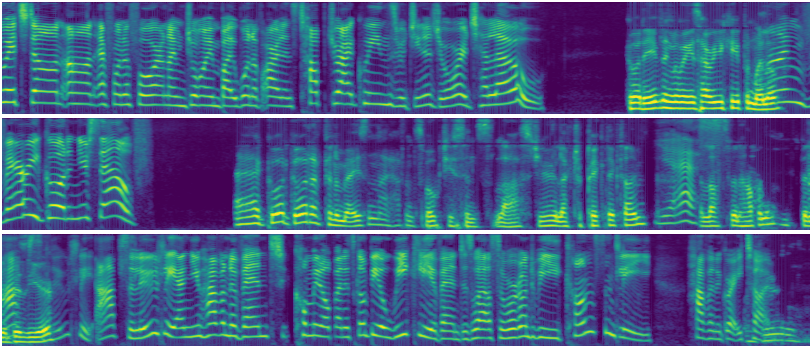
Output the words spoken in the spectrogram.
Switched on on F104, and I'm joined by one of Ireland's top drag queens, Regina George. Hello. Good evening, Louise. How are you keeping, my love? I'm very good, and yourself? Uh, good, good. I've been amazing. I haven't spoke to you since last year, Electric Picnic time. Yes. A lot's been happening. It's been a busy year. Absolutely, absolutely. And you have an event coming up, and it's going to be a weekly event as well. So we're going to be constantly having a great time.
